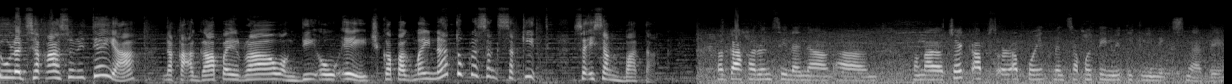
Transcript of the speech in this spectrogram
Tulad sa kaso ni Thea, nakaagapay raw ang DOH kapag may natuklasang sakit sa isang bata. magkakaroon sila ng um, mga check-ups or appointments sa continuity clinics natin.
